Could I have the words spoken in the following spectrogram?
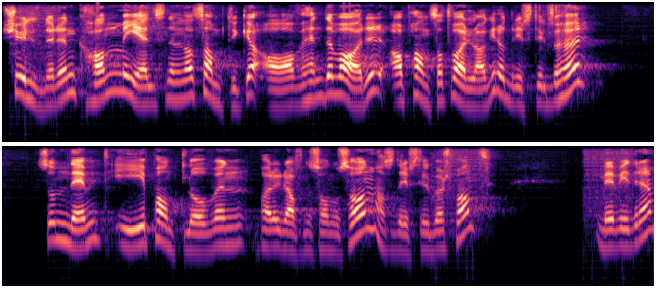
Skyldneren kan med gjeldsnevndas samtykke avhende varer av pantsatt varelager og driftstilbehør som nevnt i panteloven paragrafene sånn og sånn, altså driftstilbørspant, med videre.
